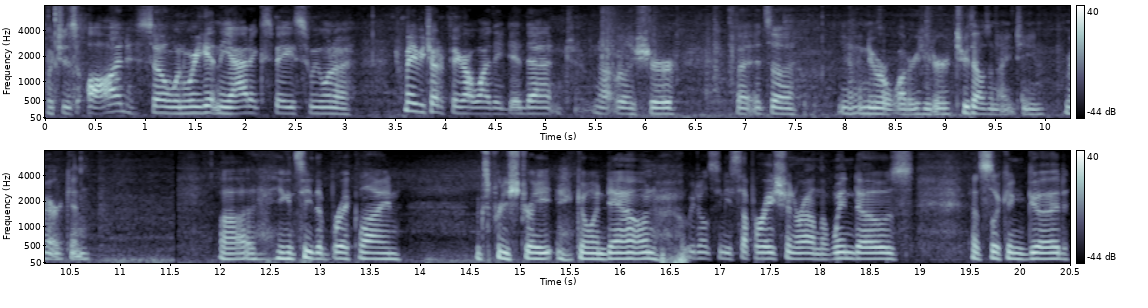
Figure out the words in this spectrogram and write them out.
which is odd. So when we get in the attic space, we want to maybe try to figure out why they did that. I'm not really sure, but it's a newer water heater, 2019 American. Uh, you can see the brick line looks pretty straight going down. We don't see any separation around the windows. That's looking good.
